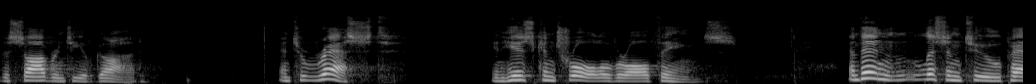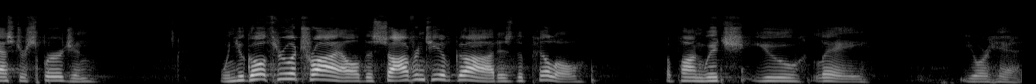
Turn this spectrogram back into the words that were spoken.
the sovereignty of God and to rest in His control over all things. And then listen to Pastor Spurgeon. When you go through a trial, the sovereignty of God is the pillow upon which you lay your head.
